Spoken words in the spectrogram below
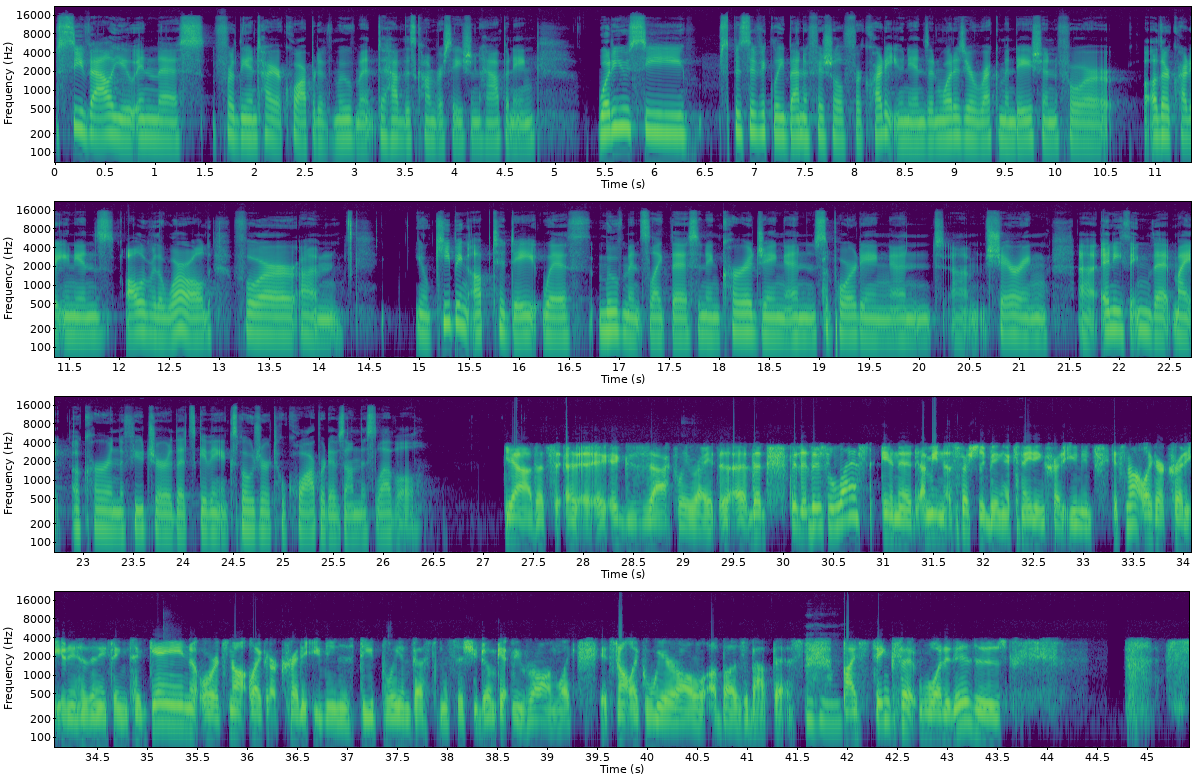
see value in this for the entire cooperative movement to have this conversation happening what do you see specifically beneficial for credit unions, and what is your recommendation for other credit unions all over the world for um, you know keeping up to date with movements like this and encouraging and supporting and um, sharing uh, anything that might occur in the future that's giving exposure to cooperatives on this level yeah, that's uh, exactly right. Uh, that, that, there's less in it. I mean, especially being a Canadian credit union, it's not like our credit union has anything to gain, or it's not like our credit union is deeply invested in this issue. Don't get me wrong. Like, it's not like we're all a buzz about this. Mm-hmm. I think that what it is is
